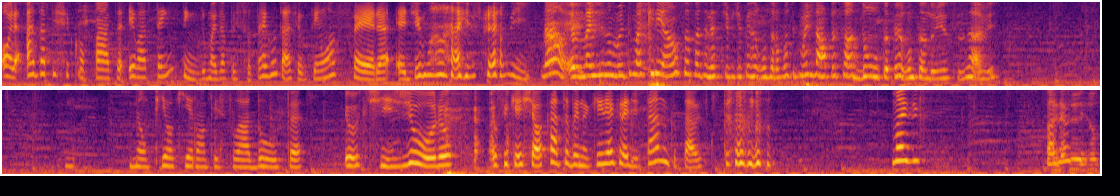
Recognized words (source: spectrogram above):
Olha, a da psicopata eu até entendo, mas a pessoa perguntar se eu tenho uma fera é demais pra mim. Não, eu imagino muito uma criança fazendo esse tipo de pergunta. Eu não consigo imaginar uma pessoa adulta perguntando isso, sabe? Não, pior que era uma pessoa adulta. Eu te juro. Eu fiquei chocada também, não queria acreditar no que eu tava escutando. Mas. enfim. Aí Fazer o você, eu-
